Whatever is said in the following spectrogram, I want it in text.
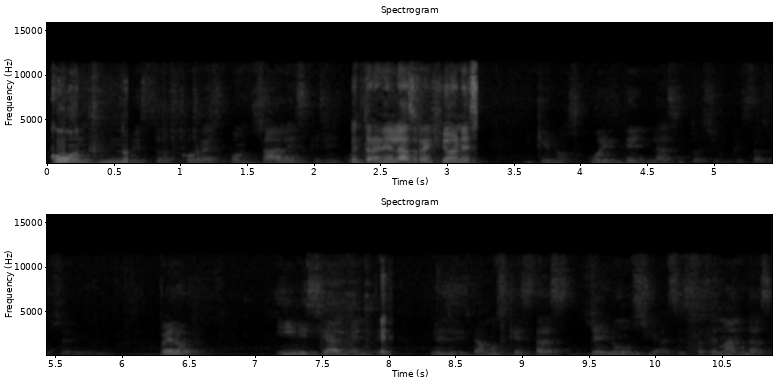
con nuestros corresponsales que se encuentran en las regiones y que nos cuenten la situación que está sucediendo. Pero inicialmente necesitamos que estas denuncias, estas demandas,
